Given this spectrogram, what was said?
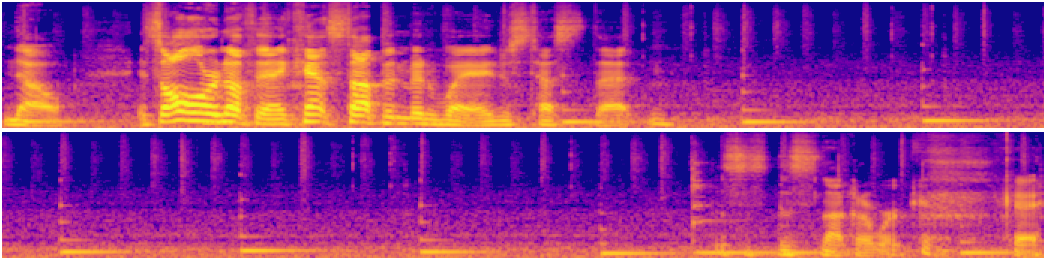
No. It's all or nothing. I can't stop in midway. I just tested that. Not gonna work. okay.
